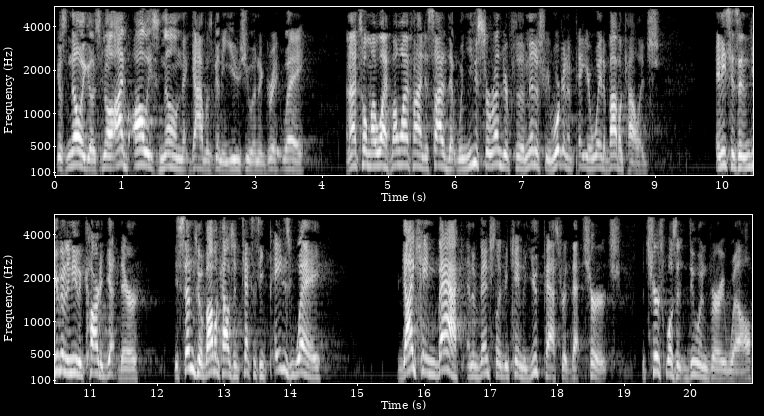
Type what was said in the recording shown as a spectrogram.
He goes, No. He goes, No, I've always known that God was going to use you in a great way. And I told my wife, my wife and I decided that when you surrender for the ministry, we're going to pay your way to Bible college. And he says, and you're going to need a car to get there. He sent him to a Bible college in Texas. He paid his way. The guy came back and eventually became the youth pastor at that church. The church wasn't doing very well.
